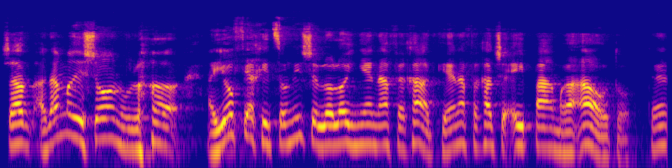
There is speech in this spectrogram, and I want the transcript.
עכשיו, האדם הראשון הוא לא, היופי החיצוני שלו לא עניין אף אחד, כי אין אף אחד שאי פעם ראה אותו, כן?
